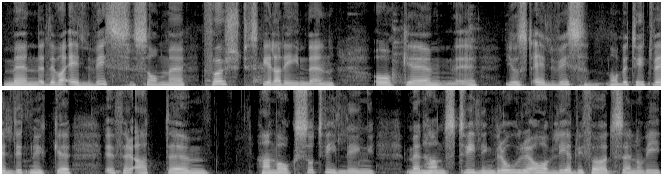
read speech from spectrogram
Men det var Elvis som eh, först spelade in den. Och ehm, eh, just Elvis har betytt väldigt mycket eh, för att eh, han var också tvilling men hans tvillingbror avled vid födseln och vi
